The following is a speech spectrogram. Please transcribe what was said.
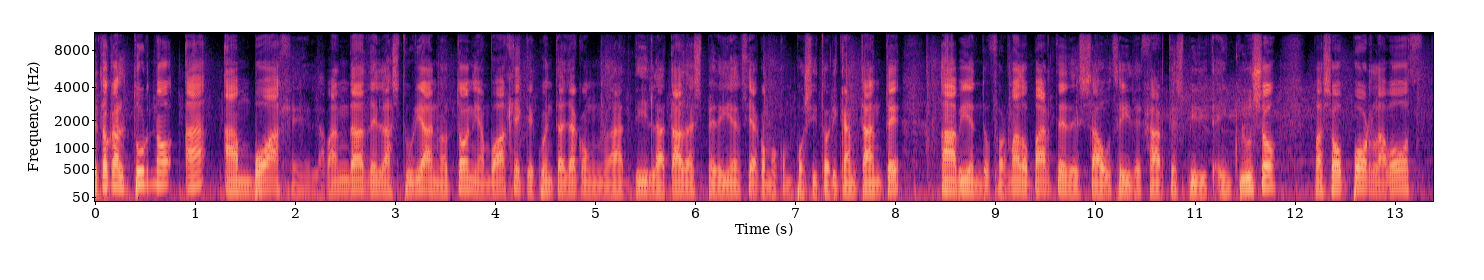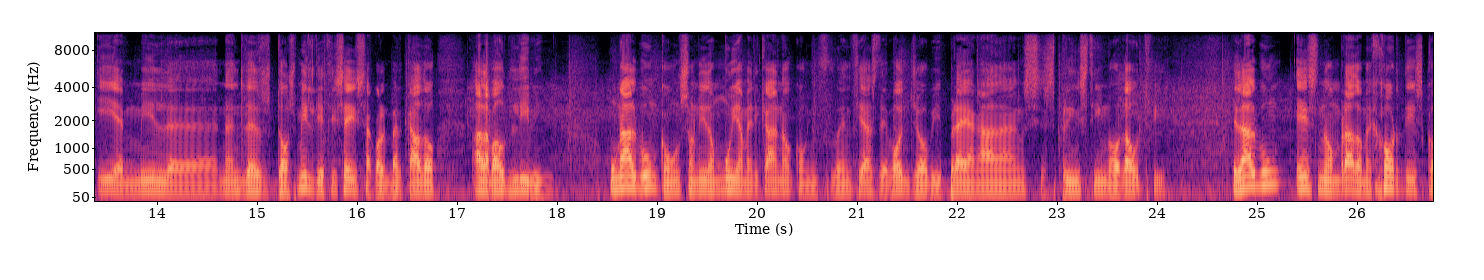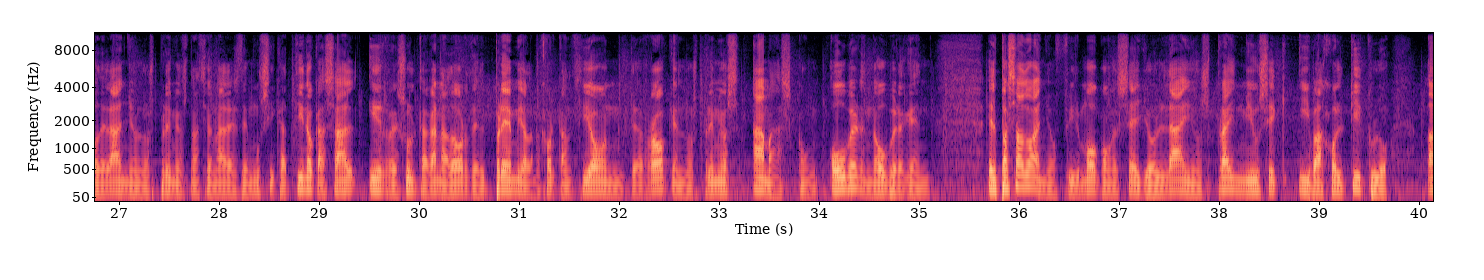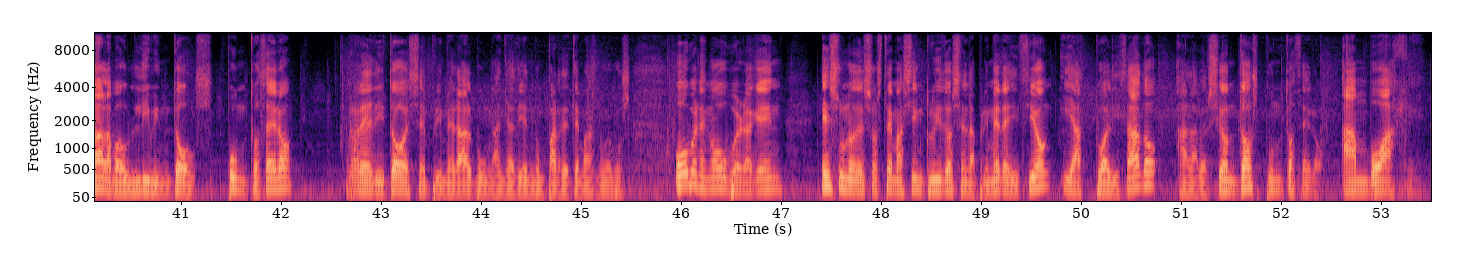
Le toca el turno a Amboaje, la banda del asturiano Tony Amboaje, que cuenta ya con una dilatada experiencia como compositor y cantante, habiendo formado parte de Sauce y de Heart Spirit, e incluso pasó por la voz y en, mil, eh, en el 2016 sacó al mercado All About Living. Un álbum con un sonido muy americano, con influencias de Bon Jovi, Brian Adams, Springsteen o Daughtry. El álbum es nombrado mejor disco del año en los premios nacionales de música Tino Casal y resulta ganador del premio a la mejor canción de rock en los premios AMAS con Over and Over Again. El pasado año firmó con el sello Lions Pride Music y bajo el título All About Living 2.0 reeditó ese primer álbum añadiendo un par de temas nuevos. Over and Over Again es uno de esos temas incluidos en la primera edición y actualizado a la versión 2.0, Amboaje.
